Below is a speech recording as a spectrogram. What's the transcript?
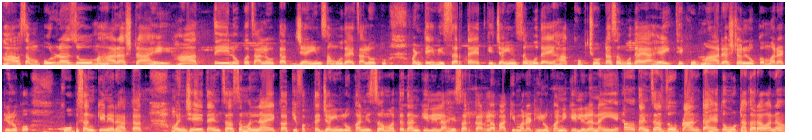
हा संपूर्ण जो महाराष्ट्र आहे हा ते लोक चालवतात. जैन समुदाय चालवतो. पण ते विसरत आहेत की जैन समुदाय हा खूप छोटा समुदाय आहे. इथे खूप महाराष्ट्रीयन लोक मराठी लोक खूप संख्येने राहतात. म्हणजे त्यांचं असं म्हणणं आहे का की फक्त जैन लोकांनीच मतदान केलेलं आहे सरकारला? बाकी मराठी लोकांनी केलेलं नाही आहे त्यांचा जो प्रांत आहे तो मोठा करावा ना?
